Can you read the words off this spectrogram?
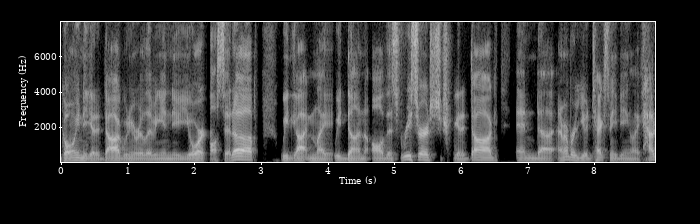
going to get a dog when we were living in New York, all set up. We'd gotten like, we'd done all this research to try to get a dog. And uh, I remember you had texted me being like, how,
